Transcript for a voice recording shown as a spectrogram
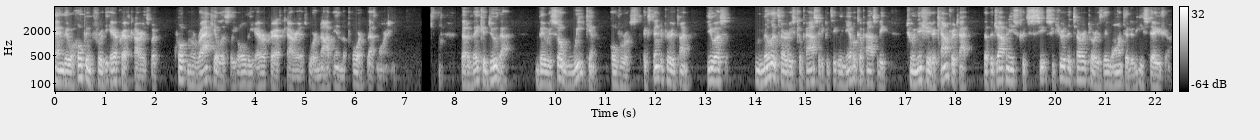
And they were hoping for the aircraft carriers, but, quote, miraculously, all the aircraft carriers were not in the port that morning. That if they could do that, they would so weaken over an extended period of time the U.S. military's capacity, particularly naval capacity, to initiate a counterattack that the Japanese could see, secure the territories they wanted in East Asia.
